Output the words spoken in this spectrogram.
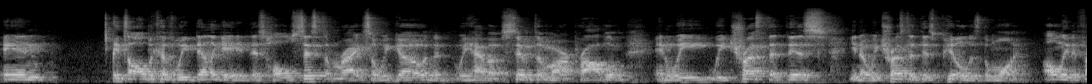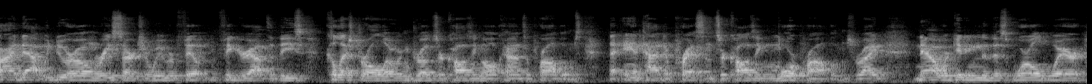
And it's all because we've delegated this whole system, right? So we go and we have a symptom or a problem, and we we trust that this, you know, we trust that this pill is the one. Only to find out we do our own research and we figure out that these cholesterol lowering drugs are causing all kinds of problems. The antidepressants are causing more problems, right? Now we're getting into this world where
